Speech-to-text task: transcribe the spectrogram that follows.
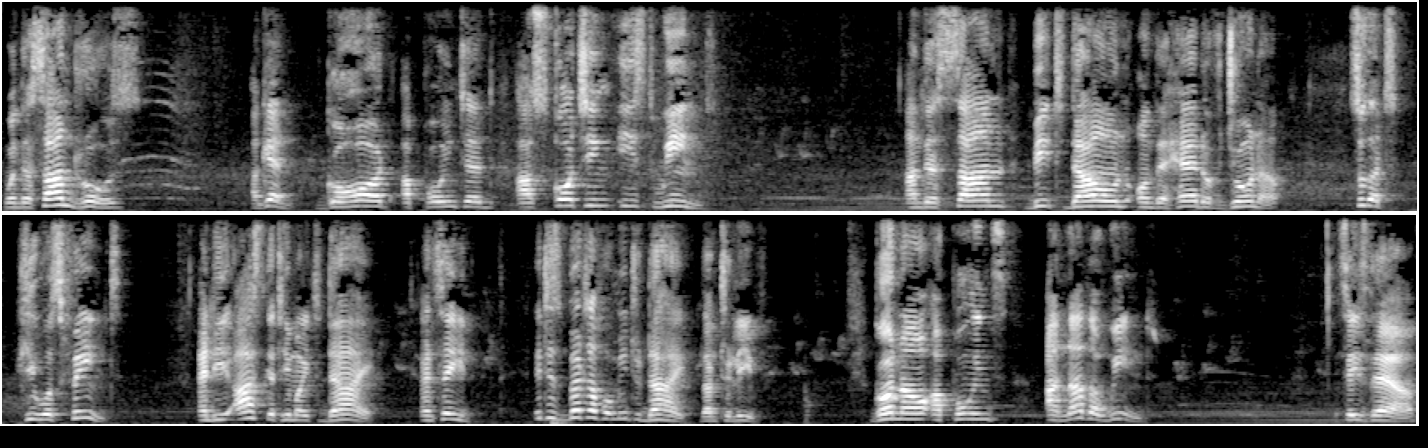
When the sun rose, again, God appointed a scorching east wind, and the sun beat down on the head of Jonah, so that he was faint. And he asked that he might die, and said, It is better for me to die than to live. God now appoints another wind. It says there,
